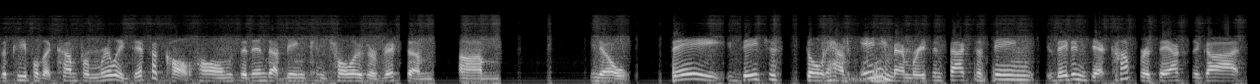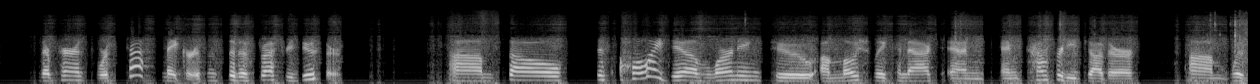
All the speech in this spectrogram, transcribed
the people that come from really difficult homes that end up being controllers or victims. Um, you know, they they just don't have any memories. In fact, the thing they didn't get comfort. They actually got their parents were stress makers instead of stress reducers. Um, so this whole idea of learning to emotionally connect and and comfort each other um, was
